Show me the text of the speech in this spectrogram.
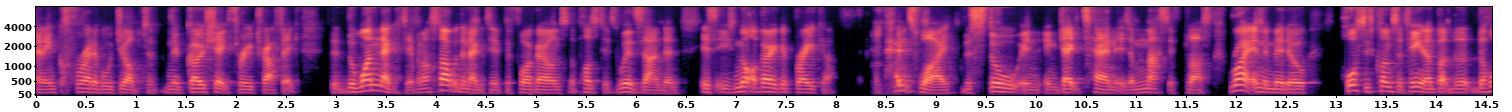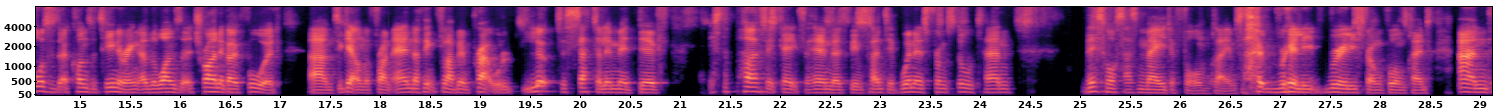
an incredible job to negotiate through traffic. The, the, one negative, and I'll start with the negative before I go on to the positives with Zandon, is he's not a very good breaker. Hence why the stall in, in gate 10 is a massive plus. Right in the middle, horses concertina, but the, the horses that are concertinaing are the ones that are trying to go forward um, to get on the front end. I think Flavien Prat will look to settle in mid div. It's the perfect gate for him. There's been plenty of winners from stall 10. This horse has major form claims, like really, really strong form claims. And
